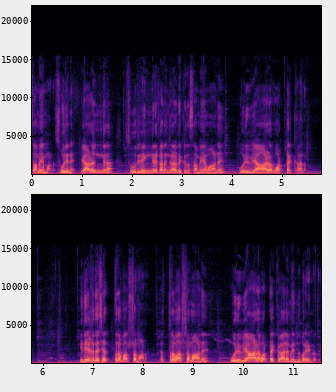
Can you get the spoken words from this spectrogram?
സമയമാണ്. സൂര്യനെ വ്യാഴം ഇങ്ങനെ സൂര്യനെ ഇങ്ങനെ കറങ്ങാനെടുക്കുന്ന സമയമാണ് ഒരു വ്യാഴ വട്ടക്കാലം. ഇത് ഏകദേശം എത്ര വർഷമാണ്? എത്ര വർഷമാണ് ഒരു വ്യാഴ വട്ടക്കാലം എന്ന് പറയുന്നത്?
